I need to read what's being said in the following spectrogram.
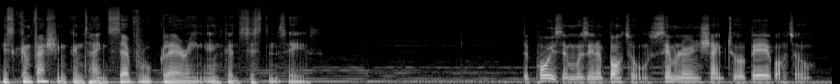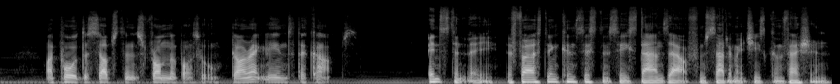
his confession contained several glaring inconsistencies. The poison was in a bottle similar in shape to a beer bottle. I poured the substance from the bottle directly into the cups. Instantly, the first inconsistency stands out from Sadamichi's confession.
